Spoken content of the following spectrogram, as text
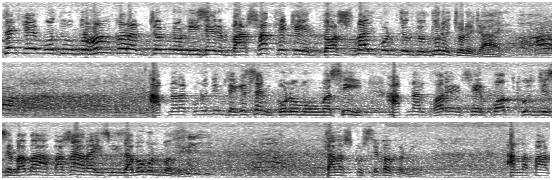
থেকে মধু গ্রহণ করার জন্য নিজের বাসা থেকে দশ মাইল পর্যন্ত দূরে চলে যায়। আপনারা কোনোদিন দেখেছেন কোন মৌমাছি আপনার ঘরে এসে পথ খুঁজতেছে, বাবা, বাসা হারাইছি, যাব কোন পথে? তালাশ করছে কখনো? আল্লাহ পাক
